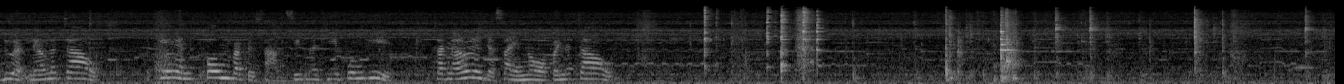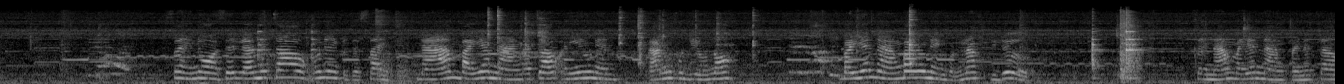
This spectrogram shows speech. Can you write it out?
เดือดแล้วนะเจ้าพี่เรียนต้มไปเป็นสามสิบนาทีปุ้นพี่ จากนั้นเราเรียนจะใส่หน่อไปนะเจ้า ส่หน่อเสร็จแล้วนะเจ้าน้องเนนก็จะใส่น้ำใบยะนางนะเจ้า อันนี้น้องเนนตั้งคนเดียวเนาะ ใบยะนางบ้านน้องเนนก่อนนักอยู่เด้อ ใส่น้ำใบยะนางไปนะเจ้า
